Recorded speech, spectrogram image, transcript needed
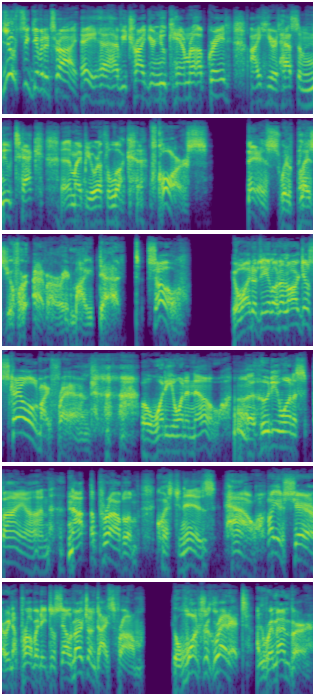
You should give it a try! Hey, uh, have you tried your new camera upgrade? I hear it has some new tech. It might be worth a look. Of course. This will place you forever in my debt. So, you want to deal on a larger scale, my friend? well, what do you want to know? Uh, who do you want to spy on? Not a problem. Question is, how? Buy a share in a property to sell merchandise from. You won't regret it. And remember,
